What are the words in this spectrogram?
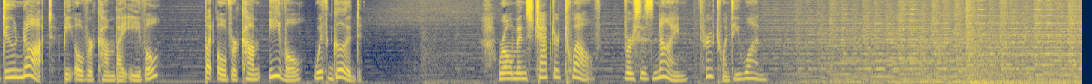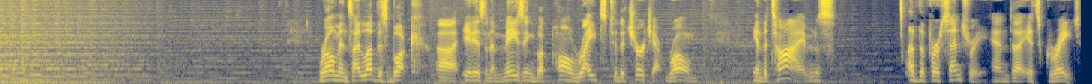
Do not be overcome by evil, but overcome evil with good. Romans chapter 12, verses 9 through 21. Romans, I love this book. Uh, it is an amazing book. Paul writes to the church at Rome in the times of the first century, and uh, it's great.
